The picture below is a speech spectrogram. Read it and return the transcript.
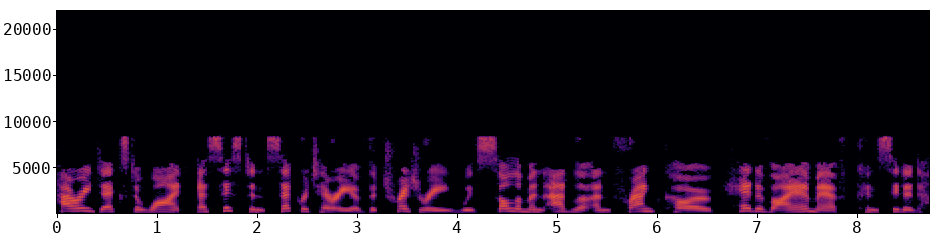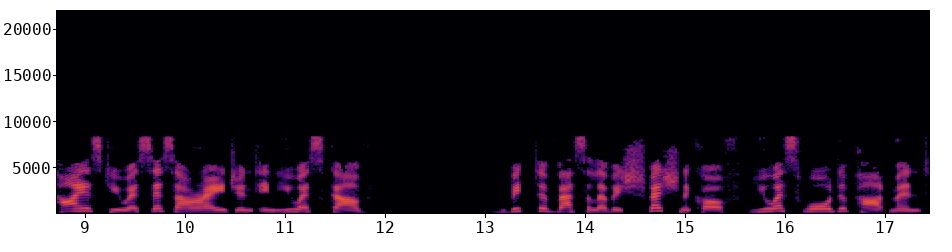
Harry Dexter White, Assistant Secretary of the Treasury with Solomon Adler and Frank Coe, head of IMF, considered highest USSR agent in US Gov. Viktor Vasilievich Sveshnikov, U.S. War Department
